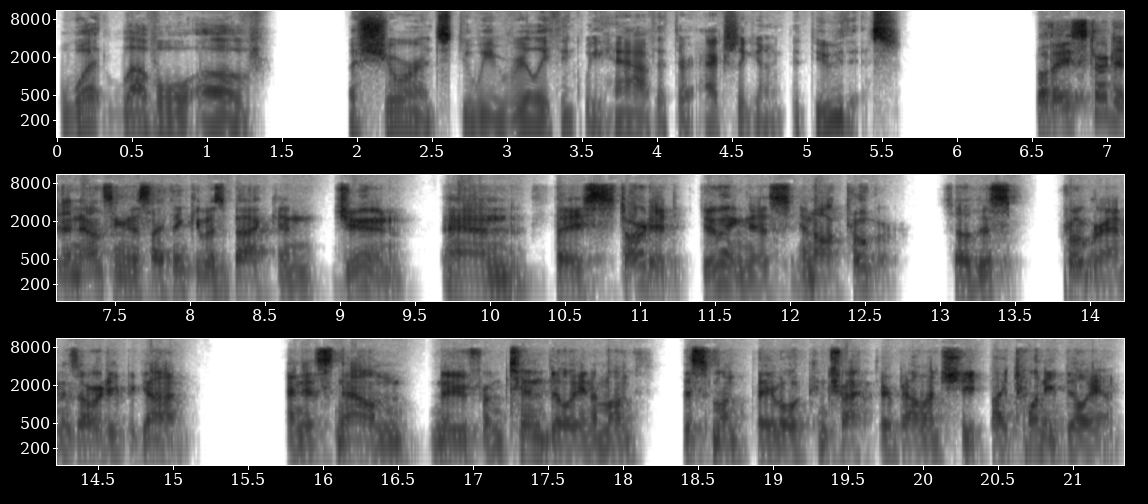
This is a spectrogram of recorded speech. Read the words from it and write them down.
what level of assurance do we really think we have that they're actually going to do this? Well, they started announcing this, I think it was back in June, and they started doing this in October. So this program has already begun, and it's now moved from 10 billion a month. This month, they will contract their balance sheet by 20 billion.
